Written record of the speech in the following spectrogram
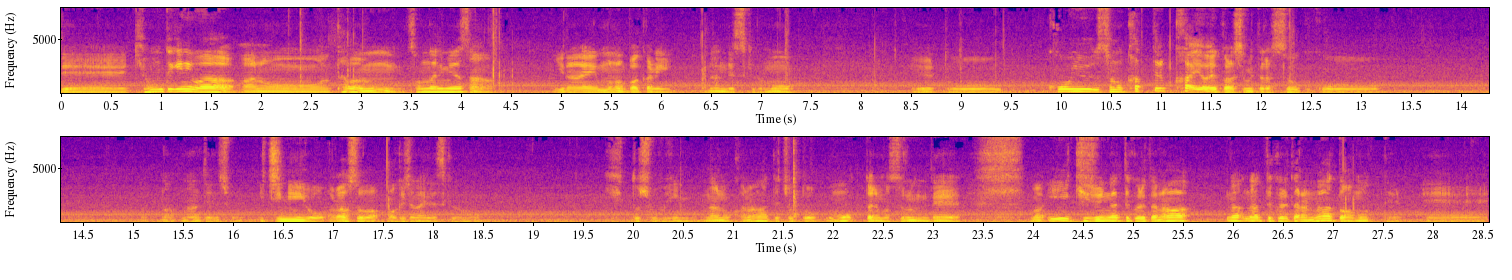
で、基本的には、あのー、多分、そんなに皆さん、いらないものばかりなんですけども、えっ、ー、と、こういう、その買ってる界隈からしてみたら、すごくこう、ななんて言うんでしょう、1、2を表すわけじゃないですけども、ヒット商品なのかなってちょっと思ったりもするんで、まあ、いい基準になってくれたな、ななってくれたらなとは思って、え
